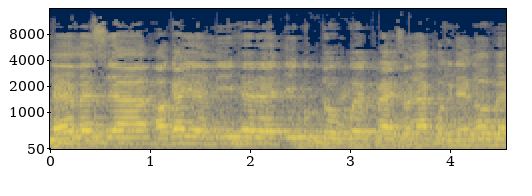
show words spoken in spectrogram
Na-emesịa ọ gaghị eme ihere ikwupụta okwe kraịst onye akpọgide n'obe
